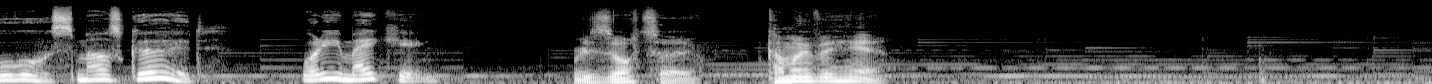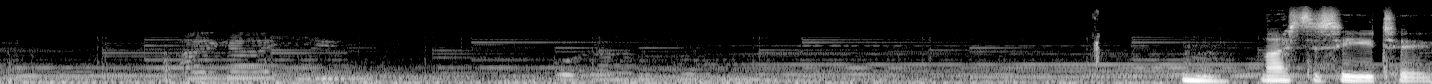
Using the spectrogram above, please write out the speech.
Ooh, smells good. What are you making? risotto. Come over here. Hmm, nice to see you too.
